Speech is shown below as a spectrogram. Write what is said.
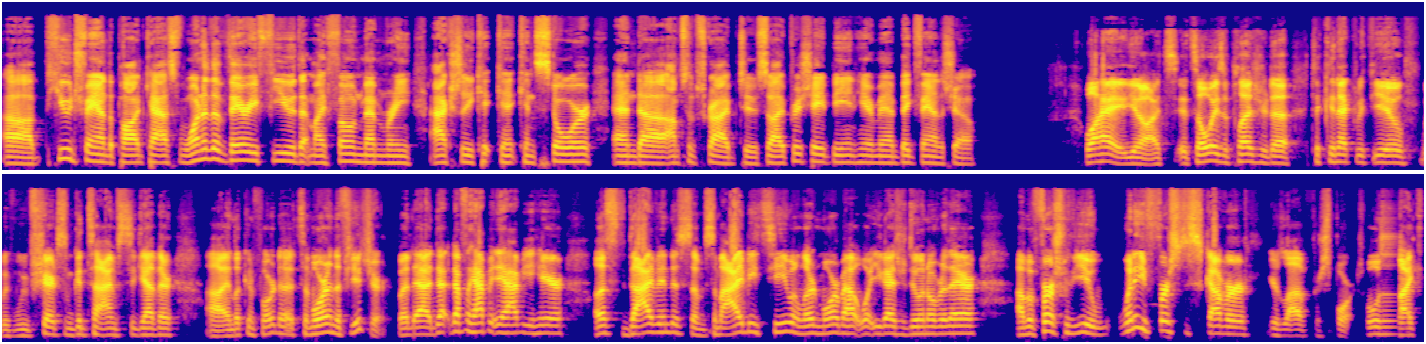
Uh, huge fan of the podcast. One of the very few that my phone memory actually can, can, can store, and uh, I'm subscribed to. So I appreciate being here, man. Big fan of the show. Well, hey, you know it's it's always a pleasure to to connect with you. We've we've shared some good times together, uh, and looking forward to, to more in the future. But uh, de- definitely happy to have you here. let's dive into some some IBT and learn more about what you guys are doing over there. Uh, but first, with you, when did you first discover your love for sports? What was it like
